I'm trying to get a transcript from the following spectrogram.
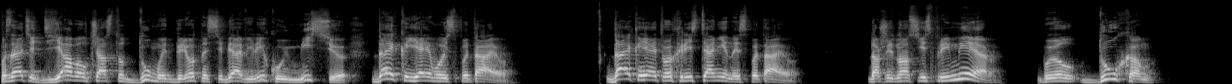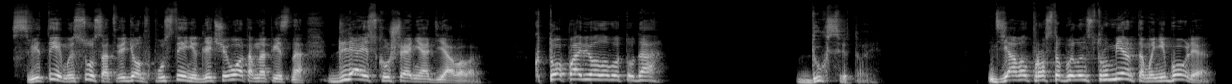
Вы знаете, дьявол часто думает, берет на себя великую миссию. Дай-ка я его испытаю. Дай-ка я этого христианина испытаю. Даже у нас есть пример. Был духом святым. Иисус отведен в пустыню. Для чего там написано? Для искушения от дьявола. Кто повел его туда? Дух Святой. Дьявол просто был инструментом, и не более.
